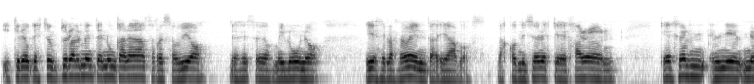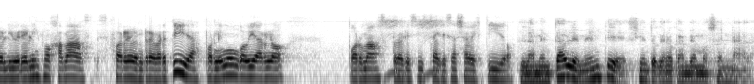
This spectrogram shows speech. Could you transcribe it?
Y creo que estructuralmente nunca nada se resolvió desde ese 2001 y desde los 90, digamos. Las condiciones que dejaron, que dejó el, el ne- neoliberalismo jamás fueron revertidas por ningún gobierno, por más progresista que se haya vestido. Lamentablemente siento que no cambiamos en nada.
